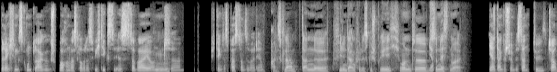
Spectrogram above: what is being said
Berechnungsgrundlage gesprochen, was glaube ich das Wichtigste ist dabei. Und mhm. äh, ich denke, das passt dann soweit, ja. Alles klar. Dann äh, vielen Dank für das Gespräch und äh, bis ja. zum nächsten Mal. Ja, danke schön. Bis dann. Tschüss. Ciao.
